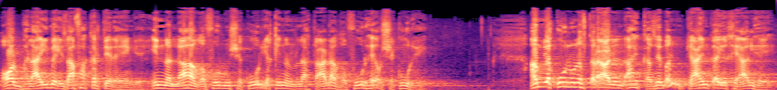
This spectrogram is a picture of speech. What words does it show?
اور بھلائی میں اضافہ کرتے رہیں گے۔ ان اللہ غفور شکور یقین اللہ تعالیٰ غفور ہے اور شکور ہے۔ ام یقول نفترا اللہ کذبن کیا ان کا یہ خیال ہے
